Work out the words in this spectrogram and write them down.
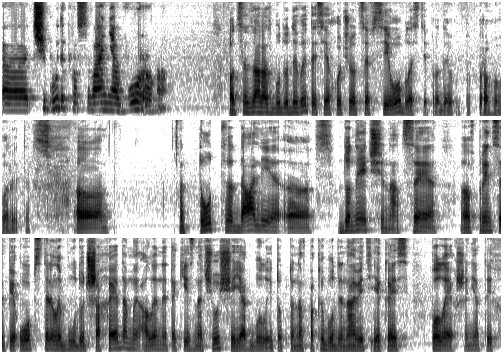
е, чи буде просування ворога? Оце зараз буду дивитись, я хочу оце всі області продив... проговорити. Е, тут далі е, Донеччина це, е, в принципі, обстріли будуть шахедами, але не такі значущі, як були. Тобто, навпаки, буде навіть якесь полегшення тих,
